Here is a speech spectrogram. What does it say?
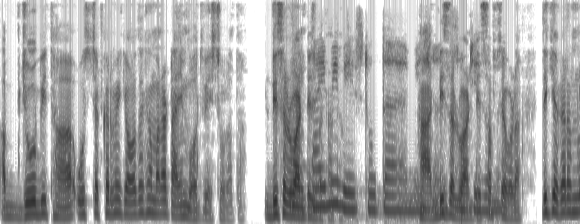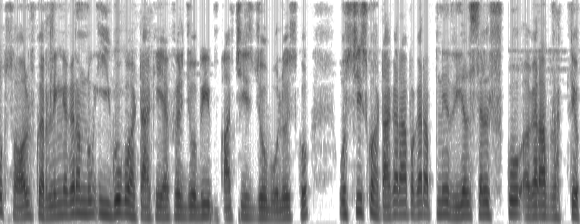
अब जो भी था उस चक्कर में क्या होता कि हमारा टाइम बहुत वेस्ट हो रहा था। राइट डिसएडवांटेज टाइम ही वेस्ट होता है हाँ डिसएडवांटेज सबसे बड़ा। देखिए अगर हम लोग सॉल्व कर लेंगे अगर हम लोग ईगो को हटा के या फिर जो भी आप चीज़ जो बोलो इसको उस चीज़ को हटाकर आप अगर अपने रियल सेल्फ को अगर आप रखते हो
